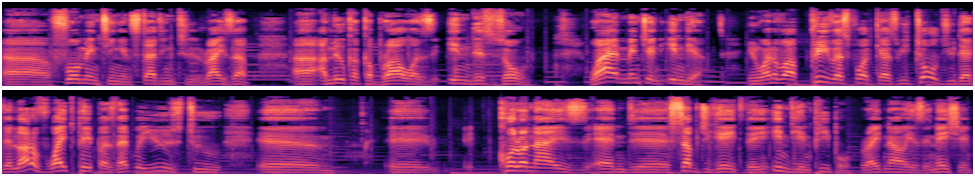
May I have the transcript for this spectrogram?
uh, fomenting and starting to rise up. Uh, Amilcar Cabral was in this zone. Why I mentioned India in one of our previous podcasts, we told you that a lot of white papers that were used to um, uh, colonize and uh, subjugate the Indian people right now as a nation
